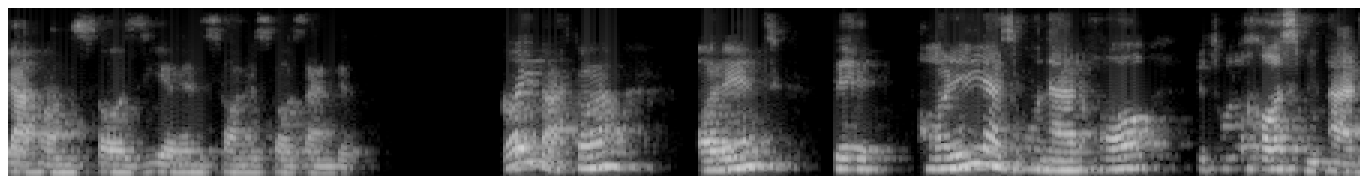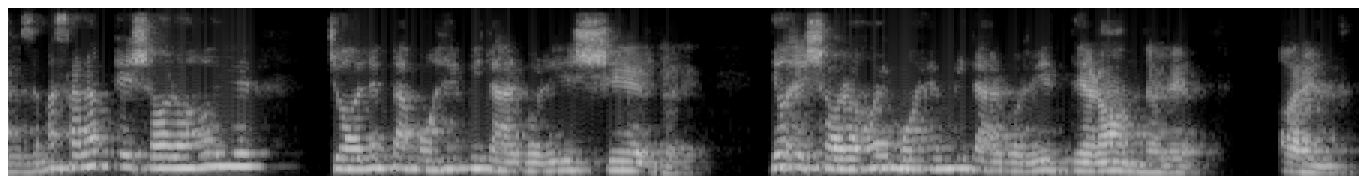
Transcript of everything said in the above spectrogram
دهانسازی انسان سازنده؟ گاهی وقتا هم آرنت به پاره از هنرها به طور خاص می‌پردازه. مثلا اشاره های جالب و مهمی درباره شعر داره. یا اشاره های مهمی درباره درام داره. آرنت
